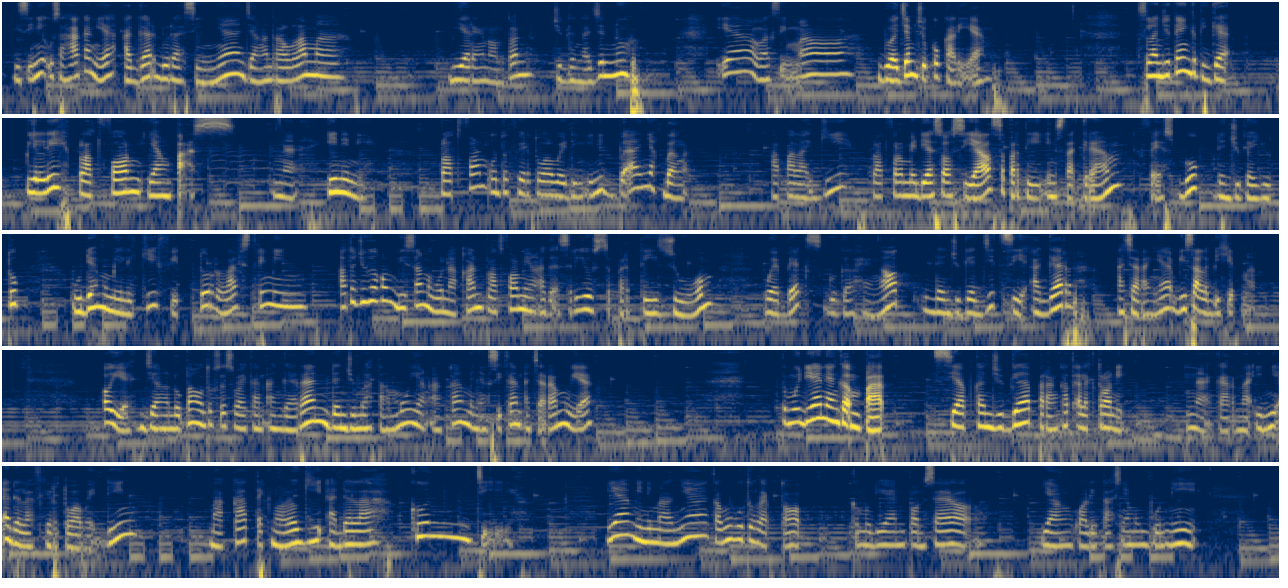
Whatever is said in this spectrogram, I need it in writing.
di sini usahakan ya agar durasinya jangan terlalu lama. Biar yang nonton juga nggak jenuh. Ya maksimal 2 jam cukup kali ya. Selanjutnya yang ketiga, pilih platform yang pas. Nah ini nih, platform untuk virtual wedding ini banyak banget. Apalagi platform media sosial seperti Instagram, Facebook, dan juga YouTube udah memiliki fitur live streaming. Atau juga kamu bisa menggunakan platform yang agak serius seperti Zoom, Webex, Google Hangout, dan juga Jitsi agar acaranya bisa lebih hikmat. Oh iya, jangan lupa untuk sesuaikan anggaran dan jumlah tamu yang akan menyaksikan acaramu ya. Kemudian yang keempat, siapkan juga perangkat elektronik. Nah, karena ini adalah virtual wedding, maka teknologi adalah kunci. Ya minimalnya kamu butuh laptop, kemudian ponsel yang kualitasnya mumpuni,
